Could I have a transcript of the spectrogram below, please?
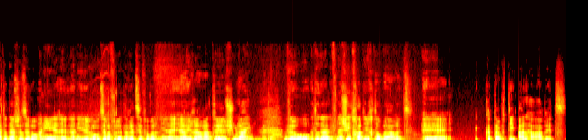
אתה יודע שזה לא, אני, אני לא רוצה להפריע את הרצף, אבל אני אעיר הערת אה, שוליים. בטח. והוא, אתה יודע, לפני שהתחלתי לכתוב בהארץ, אה, כתבתי על הארץ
